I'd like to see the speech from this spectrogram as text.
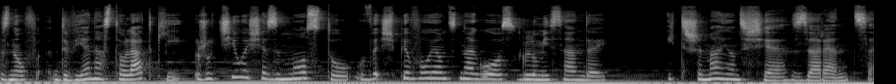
Znów dwie nastolatki rzuciły się z mostu, wyśpiewując na głos Gloomy Sunday i trzymając się za ręce.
